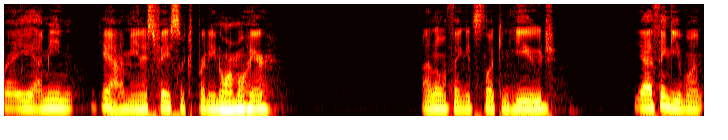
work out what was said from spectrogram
I mean, yeah, I mean his face looks pretty normal here. I don't think it's looking huge. Yeah, I think he went.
